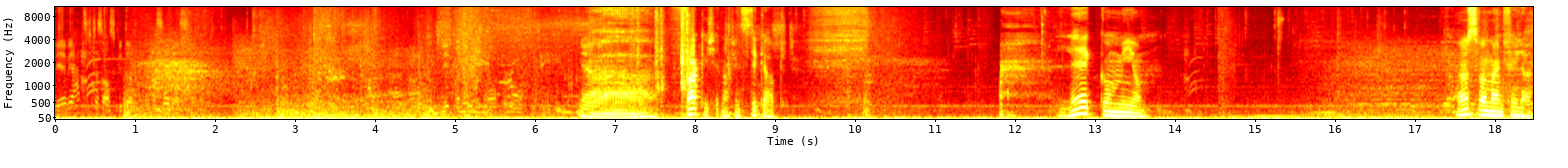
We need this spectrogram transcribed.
Wer, wer hat sich das ausgedacht? Was soll das? Ja. Fuck, ich hätte noch den Stick gehabt. Lecco mio. Das war mein Fehler.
